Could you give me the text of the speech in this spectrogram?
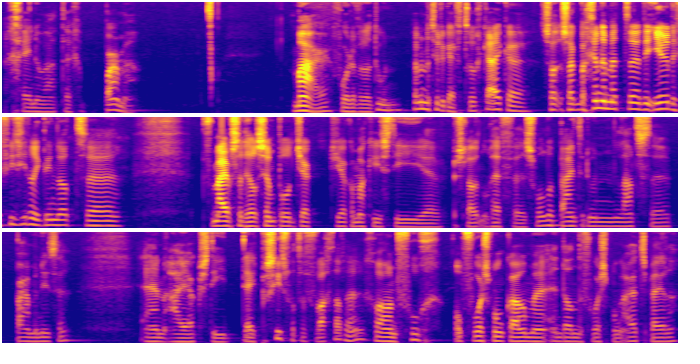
Genoa tegen Parma. Maar, voordat we dat doen, we hebben natuurlijk even terugkijken. Zal, zal ik beginnen met eh, de eredivisie? Want ik denk dat... eh, voor mij was dat heel simpel. Jack Giacomakis die eh, besloot nog even Zwolle pijn te doen in de laatste paar minuten. En Ajax die deed precies wat we verwacht hadden. hè. Gewoon vroeg op voorsprong komen en dan de voorsprong uitspelen.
